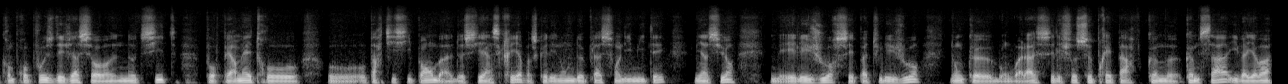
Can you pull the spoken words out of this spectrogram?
qu'on propose déjà sur notre site pour permettre aux, participants bah, de s'y inscrire parce que les nombres de places sont limités, bien sûr. Mais les jours, c'est pas tous les jours. Donc, bon, voilà, les choses se préparent comme, comme ça. Il va y avoir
